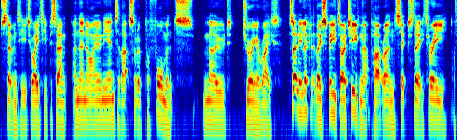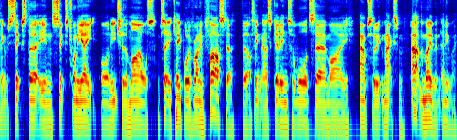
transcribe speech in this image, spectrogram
70 to 80%, and then I only enter that sort of performance mode during a race. Certainly looking at those speeds I achieved in that park run, 6.33, I think it was 6.30 and 6.28 on each of the miles. I'm certainly capable of running faster, but I think that's getting towards uh, my absolute maximum, at the moment anyway.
